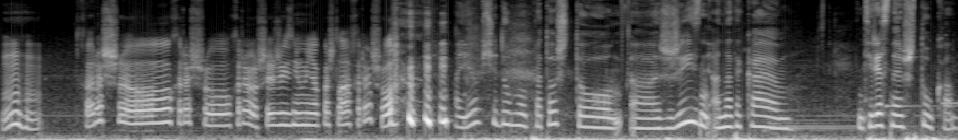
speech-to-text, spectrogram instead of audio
угу, хорошо, хорошо, хорошая жизнь у меня пошла, хорошо. а я вообще думаю про то, что э, жизнь, она такая интересная штука.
